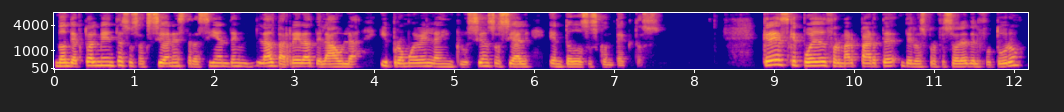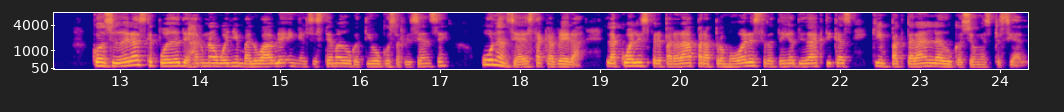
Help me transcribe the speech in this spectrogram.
donde actualmente sus acciones trascienden las barreras del aula y promueven la inclusión social en todos sus contextos. ¿Crees que puedes formar parte de los profesores del futuro? ¿Consideras que puedes dejar una huella invaluable en el sistema educativo costarricense? Únanse a esta carrera, la cual les preparará para promover estrategias didácticas que impactarán la educación especial.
